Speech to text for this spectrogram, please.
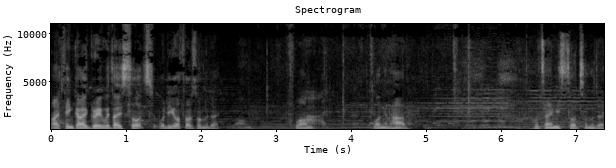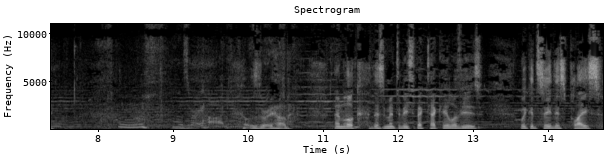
I think I agree with those thoughts. What are your thoughts on the day? Long, Long, hard. long and hard. What's Amy's thoughts on the day? Hmm, it was very hard. It was very hard. And look, this is meant to be spectacular views. We could see this place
